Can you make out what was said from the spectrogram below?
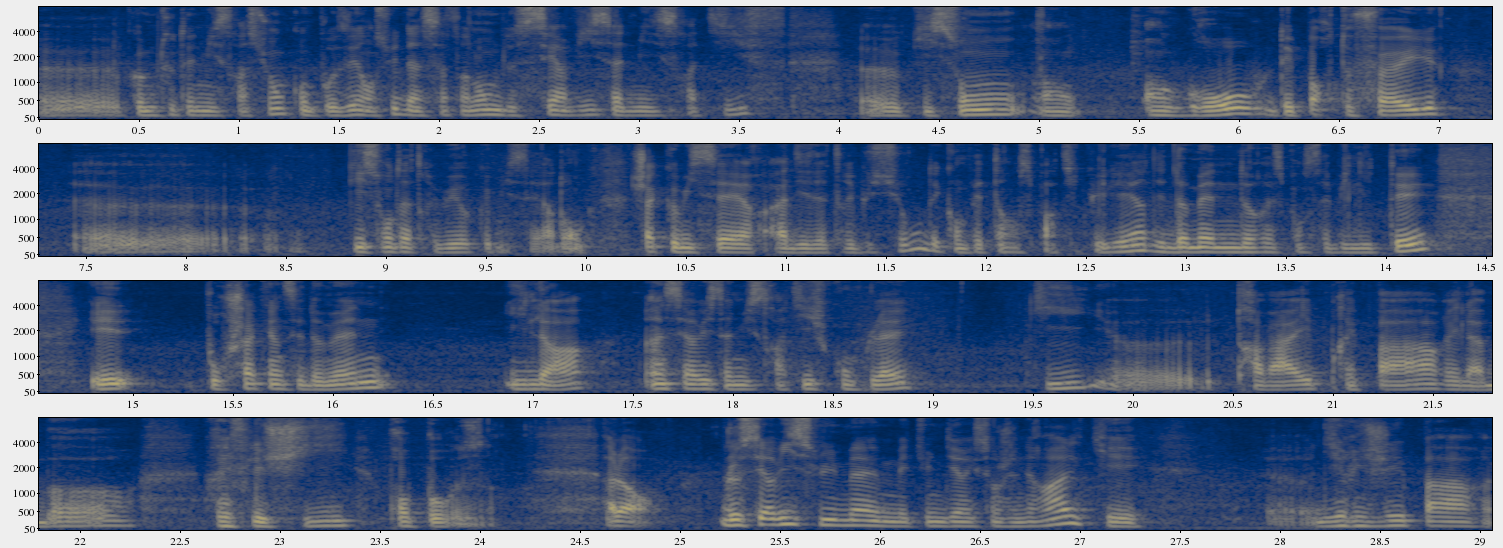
euh, comme toute administration, composé ensuite d'un certain nombre de services administratifs euh, qui sont en, gros des portefeuilles qui sont attribués au commissaire. Donc chaque commissaire a des attributions, des compétences particulières, des domaines de responsabilité, et pour chacun de ces domaines, il a un service administratif complet qui euh, travaille, prépare, élabore, réfléchit, propose. Alors, le service lui-même est une direction générale qui est euh, dirigée par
